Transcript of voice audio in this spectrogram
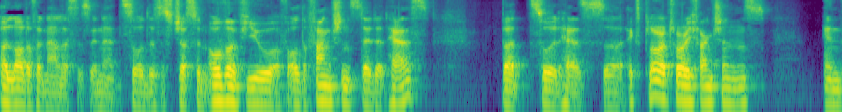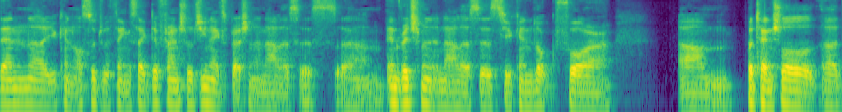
a lot of analysis in it. So this is just an overview of all the functions that it has. But so it has uh, exploratory functions, and then uh, you can also do things like differential gene expression analysis, um, enrichment analysis. You can look for um, potential uh,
